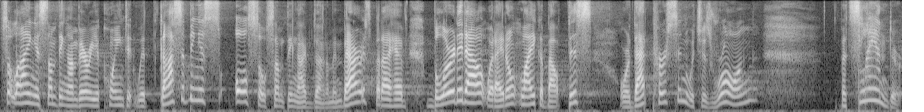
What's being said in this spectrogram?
So, lying is something I'm very acquainted with. Gossiping is also something I've done. I'm embarrassed, but I have blurted out what I don't like about this or that person, which is wrong. But slander,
